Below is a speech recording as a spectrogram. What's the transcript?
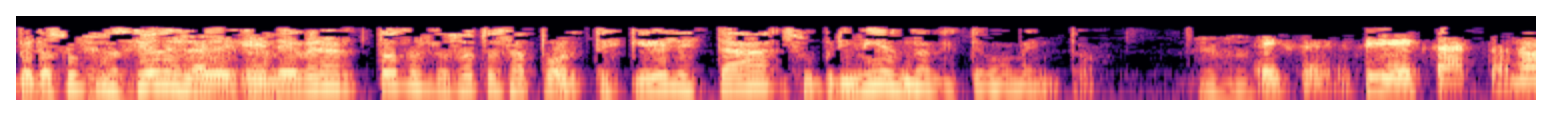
pero su función es la de celebrar todos los otros aportes que él está suprimiendo en este momento. Sí, exacto. No,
